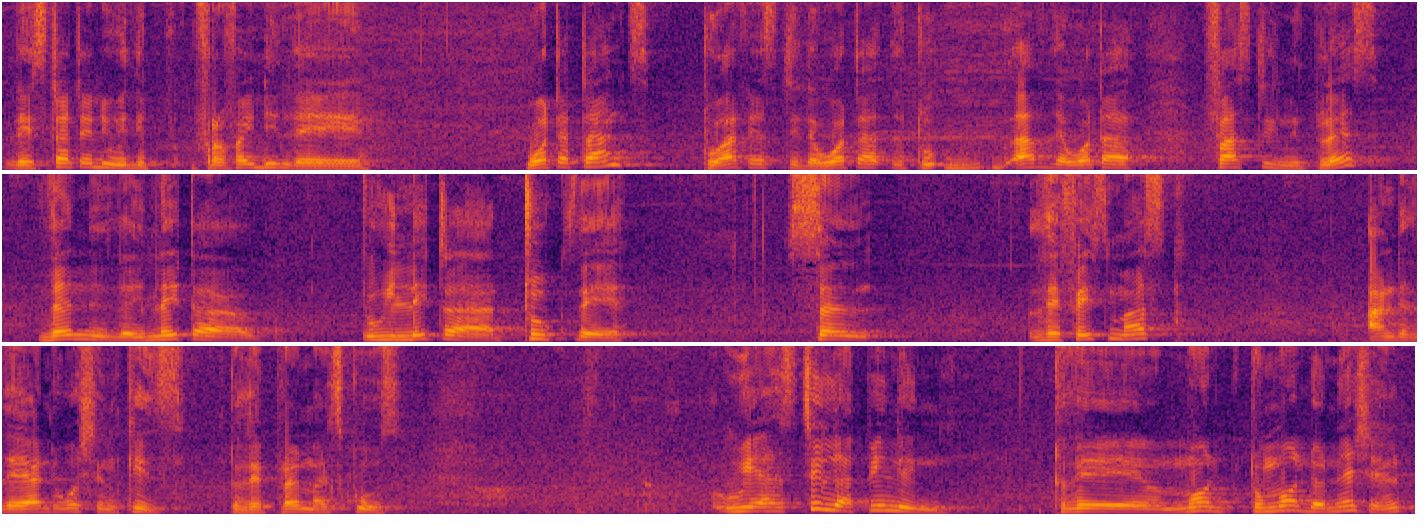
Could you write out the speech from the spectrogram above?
they started with providing the water tanks to harvest the water to have the water first in place. Then they later we later took the the face mask and the hand washing kits to the primary schools. We are still appealing to the more, to more donation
